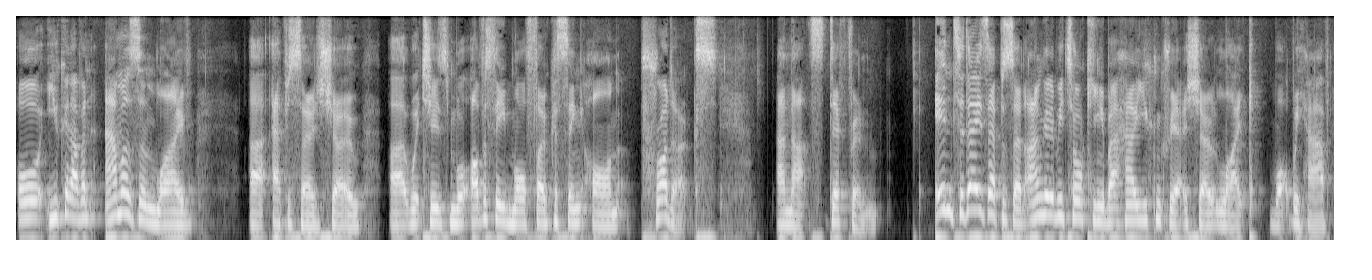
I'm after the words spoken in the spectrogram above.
Or you could have an amazon live uh, episode show uh, which is more obviously more focusing on products and that's different. In today's episode i'm going to be talking about how you can create a show like what we have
